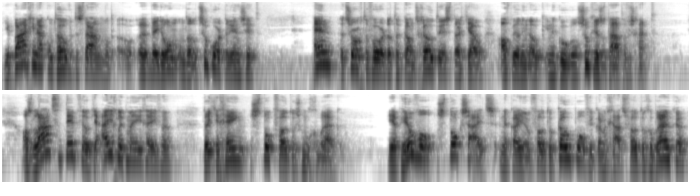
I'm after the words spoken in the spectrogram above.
Je pagina komt hoger te staan, want, uh, wederom omdat het zoekwoord erin zit. En het zorgt ervoor dat de kans groot is dat jouw afbeelding ook in de Google zoekresultaten verschijnt. Als laatste tip wil ik je eigenlijk meegeven dat je geen stokfoto's moet gebruiken. Je hebt heel veel stocksites en dan kan je een foto kopen of je kan een gratis foto gebruiken.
